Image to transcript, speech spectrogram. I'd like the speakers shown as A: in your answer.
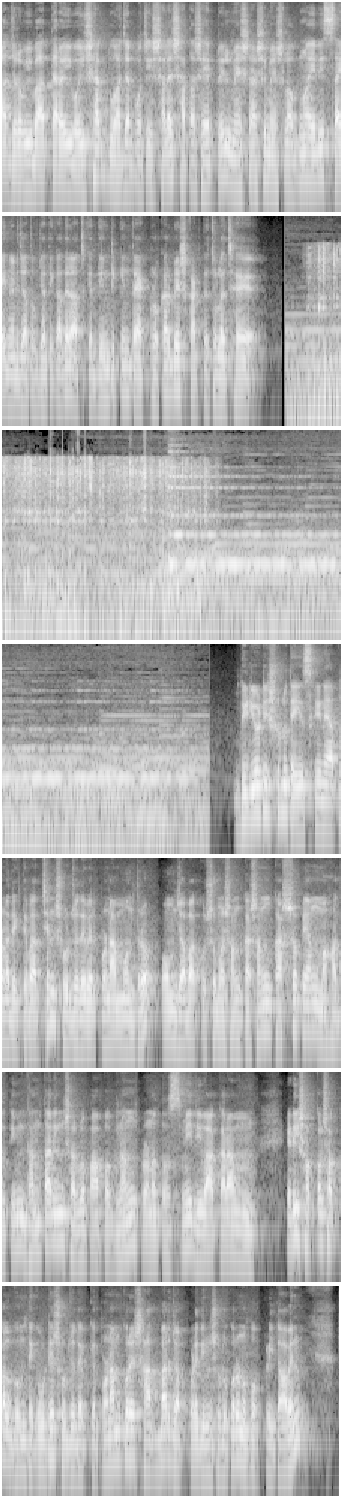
A: আজ রবিবার তেরোই বৈশাখ দু হাজার পঁচিশ সালের সাতাশে এপ্রিল মেষ রাশি, মেষ লগ্ন, এরিস, সাইনের জাতক জাতিকাদের আজকের দিনটি কিন্তু এক প্রকার বেশ কাটতে চলেছে। ভিডিওটি শুরুতেই স্ক্রিনে আপনারা দেখতে পাচ্ছেন সূর্যদেবের প্রণাম মন্ত্র, ওম জবা কুসুম শঙ্কাশং কাশ্যপেয়ং মহাদুতিম ধন্তারিং সর্বপাপগ্নং প্রণতস্মি দিবাকারম। এটি সকাল সকাল ঘুম থেকে উঠে সূর্যদেবকে প্রণাম করে সাতবার জপ করে দিন শুরু করুন, উপকৃত হবেন।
